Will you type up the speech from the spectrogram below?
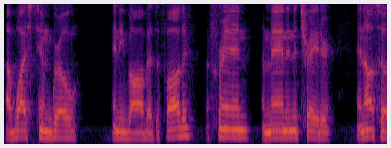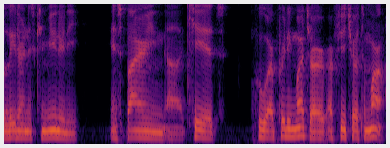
I've watched him grow and evolve as a father, a friend, a man and a trader, and also a leader in his community inspiring uh, kids who are pretty much our, our future of tomorrow.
